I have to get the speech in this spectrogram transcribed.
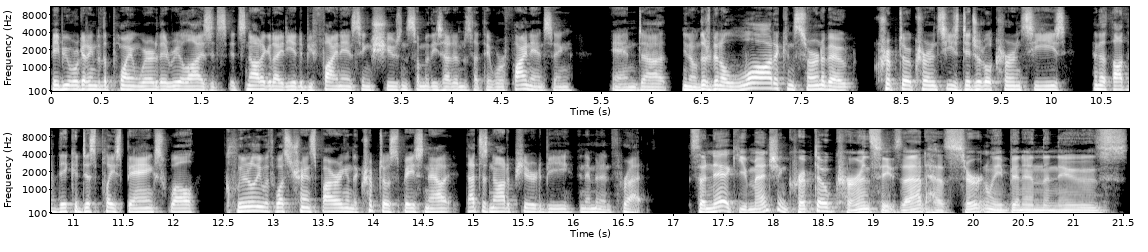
maybe we're getting to the point where they realize it's it's not a good idea to be financing shoes and some of these items that they were financing. And uh, you know, there's been a lot of concern about cryptocurrencies, digital currencies, and the thought that they could displace banks. Well, clearly, with what's transpiring in the crypto space now, that does not appear to be an imminent threat. So, Nick, you mentioned cryptocurrencies. That has certainly been in the news.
